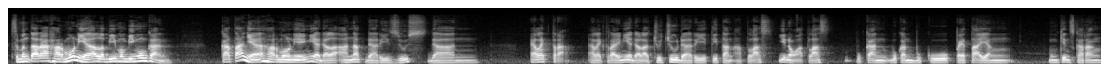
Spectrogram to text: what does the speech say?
Sementara Harmonia lebih membingungkan. Katanya Harmonia ini adalah anak dari Zeus dan Elektra. Elektra ini adalah cucu dari Titan Atlas. You know Atlas, bukan bukan buku peta yang mungkin sekarang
